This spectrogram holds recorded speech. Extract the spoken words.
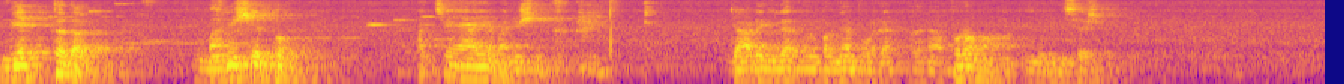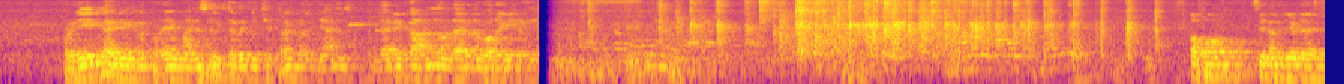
വ്യക്തത. മനുഷ്യത്വം. പച്ചയായ മനുഷ്യൻ. ജാടയില്ല എന്ന് പറഞ്ഞാൽ പോലെ അതിനപ്പുറമാണ് ഈ ഒരു വിശേഷം. കുറേ കാര്യങ്ങൾ കുറേ മനസ്സിൽ തെളിഞ്ഞ ചിത്രങ്ങൾ ഞാൻ എല്ലാവരെയും കാണുന്നുണ്ടായിരുന്നു കുറേ ഒപ്പം സിനന്ദിയുടെ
